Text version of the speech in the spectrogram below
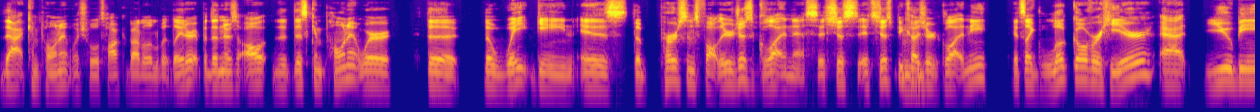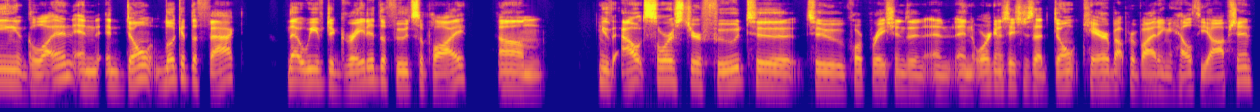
that component which we'll talk about a little bit later but then there's all this component where the the weight gain is the person's fault. You're just gluttonous. It's just it's just because mm-hmm. you're gluttony. It's like look over here at you being a glutton and and don't look at the fact that we've degraded the food supply. Um you've outsourced your food to to corporations and, and, and organizations that don't care about providing a healthy option.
